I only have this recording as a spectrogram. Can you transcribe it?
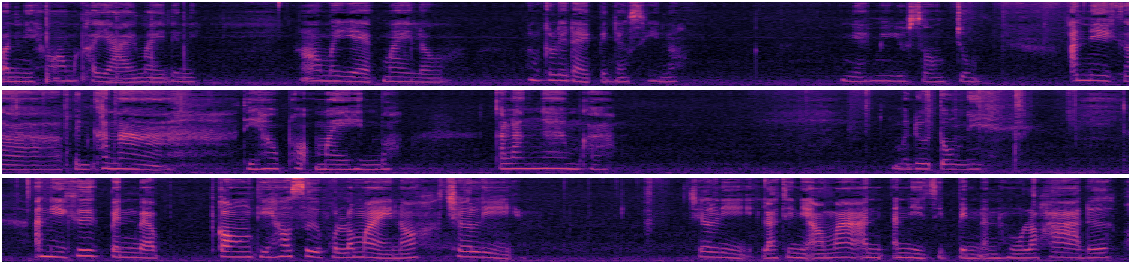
อันนี้เฮาเอามาขยายใหม่เดี๋ยวนี้เฮาเอามาแยกใหม่แล้ว มันก็เลยได้เป็นจังซี่เนาะเนี่ยมีอยู่สองจุ่ม อันนี้ก็เป็นคะนาที่เฮาเพาะใหม่เห็นบ่กำลังงามค่ะ มาดูตรงนี้ อันนี้คือเป็นแบบกองที่เฮาซื้อผลไม้เนาะเชอร์รี่เชอร์รี่แล้วทีนี้เอามาอันอันนี้สิเป็นอันโหระพาเด้อเพ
